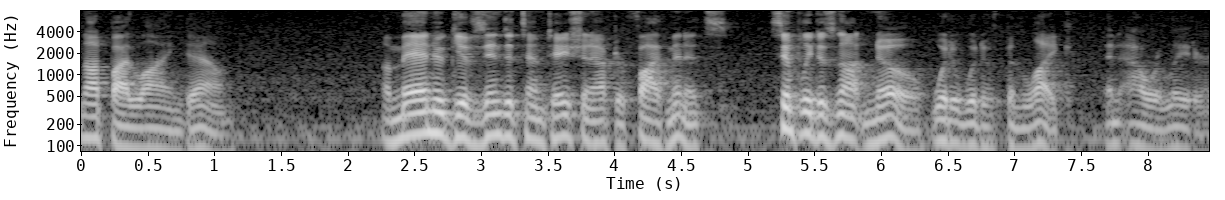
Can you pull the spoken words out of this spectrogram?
not by lying down. A man who gives in to temptation after five minutes simply does not know what it would have been like an hour later.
